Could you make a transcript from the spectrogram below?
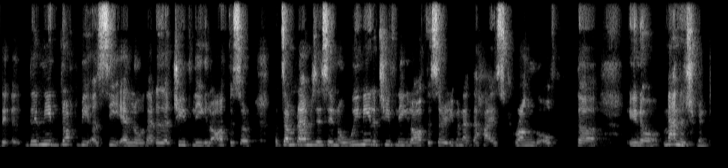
they, they need not be a CLO, that is a chief legal officer, but sometimes they say, no, we need a chief legal officer even at the highest rung of the you know management.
